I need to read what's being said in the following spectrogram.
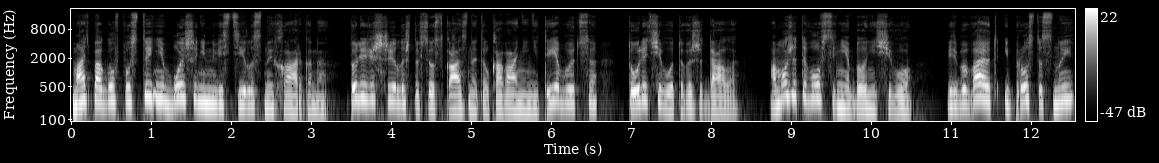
Мать богов пустыни больше не навестила сны Харгана то ли решила, что все сказанное толкование не требуется, то ли чего-то выжидала. А может и вовсе не было ничего. Ведь бывают и просто сны,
